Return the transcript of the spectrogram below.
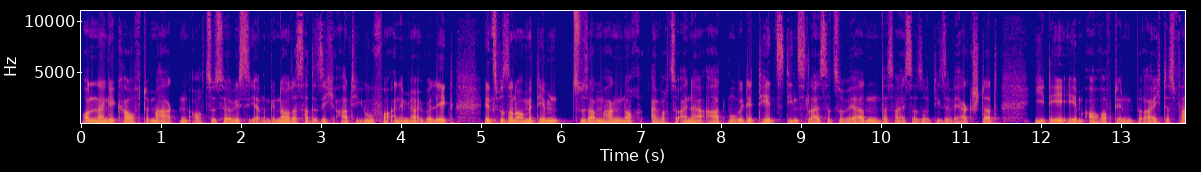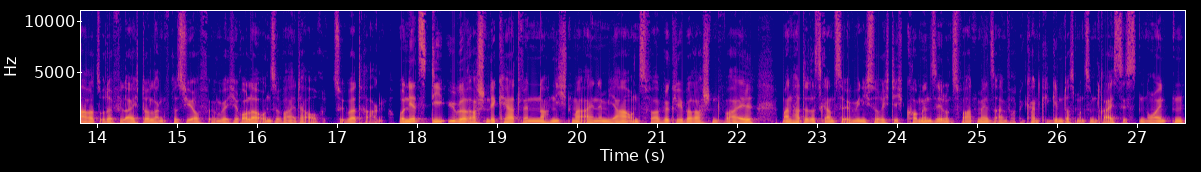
online gekaufte Marken auch zu servicieren. Und genau das hatte sich ATU vor einem Jahr überlegt, insbesondere auch mit dem Zusammenhang noch einfach zu einer Art Mobilitätsdienstleister zu werden. Das heißt also diese Werkstatt-Idee eben auch auf den Bereich des Fahrrads oder vielleicht auch langfristig auf irgendwelche Roller und so weiter auch zu übertragen. Und jetzt die überraschende Kehrtwende nach nicht mal einem Jahr und zwar wirklich überraschend, weil man hatte das Ganze irgendwie nicht so richtig kommen sehen und zwar hat man jetzt einfach bekannt gegeben, dass man zum 30.09.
